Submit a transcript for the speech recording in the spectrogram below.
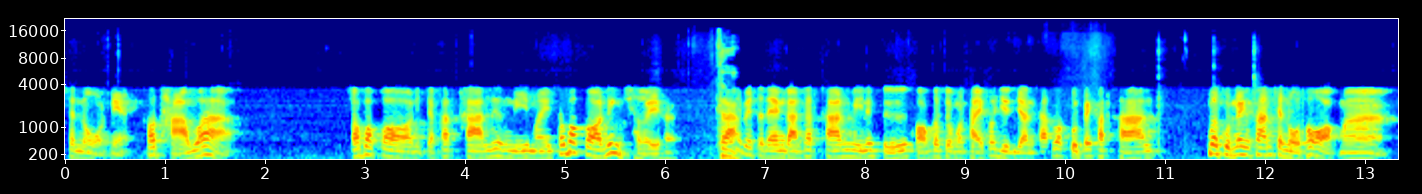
โฉนดเนี่ยเขาถามว่าสปกนี่จะคัดค้านเรื่องนี้ไหมสปกนิ่งเฉยครับครับไม่ได้ไปแสดงการคัดค้านมีหนังสือของกระทรวงมหาดไทยเขายืนยันชัดว่าคุณไม่คัดค้าน เมื่อคุณไม่คัดค้านโฉนดเขาออกมาเ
